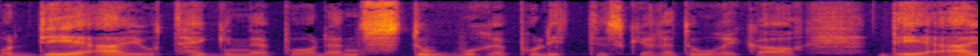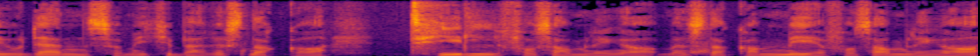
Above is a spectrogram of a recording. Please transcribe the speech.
Og det er jo tegnet på den store politiske retoriker. Det er jo den som ikke bare snakker til forsamlinga, men snakker med forsamlinga.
